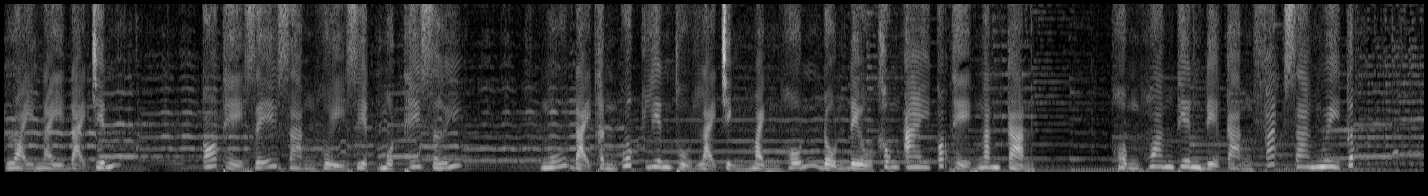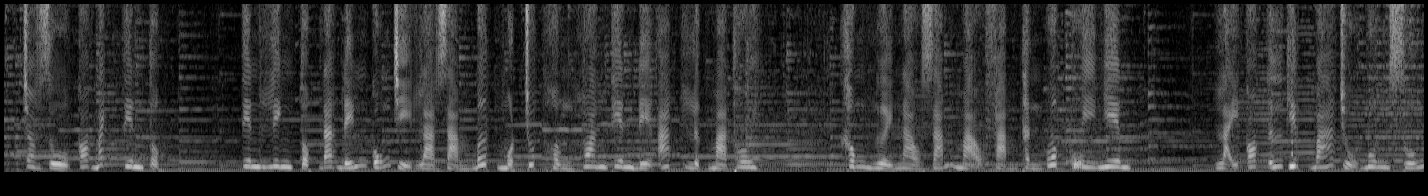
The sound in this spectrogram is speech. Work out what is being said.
Loại này đại chiến Có thể dễ dàng hủy diệt một thế giới. Ngũ đại thần quốc liên thủ lại chỉnh mảnh hốn độn đều không ai có thể ngăn cản. Hồng hoang thiên địa càng phát ra nguy cấp. Cho dù có bách tiên tục Tiên linh tục đã đến cũng chỉ là giảm bớt một chút hồng hoang thiên địa áp lực mà thôi. Không người nào dám mạo phạm thần quốc uy nghiêm. Lại có tứ kiếp bá chủ buông xuống.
